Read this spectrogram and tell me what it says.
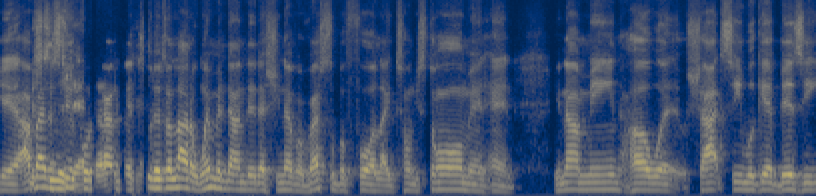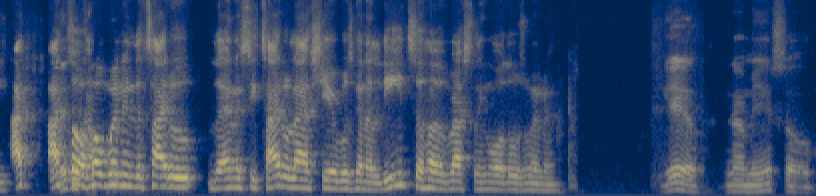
Yeah, I'd rather see her go down there too. There's a lot of women down there that she never wrestled before, like Toni Storm and and you know what I mean. Her with Shotzi will get busy. I, I There's thought her winning the title, the NXT title last year, was gonna lead to her wrestling all those women. Yeah, you know what I mean. So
